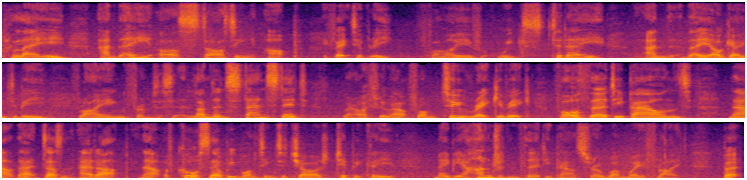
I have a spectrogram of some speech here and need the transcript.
Play, and they are starting up effectively five weeks today. And they are going to be flying from London Stansted where I flew out from, to Reykjavik for £30. Now, that doesn't add up. Now, of course, they'll be wanting to charge typically maybe £130 for a one way flight, but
